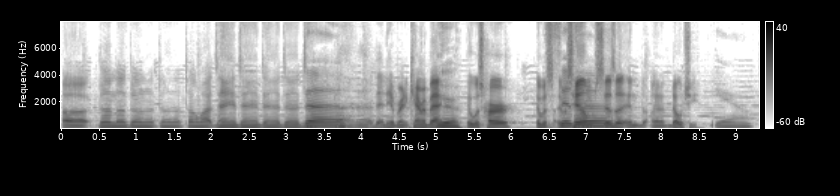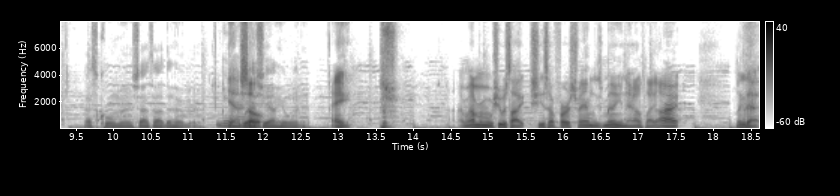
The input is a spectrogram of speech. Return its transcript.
uh, dun, dun, dun, dun, dun, talking about dun, dun, dun, dun, dun, The- dun, dun, then he'll bring the camera back. Yeah. It was her. It was it was him, SZA. SZA, and uh, Doechii. Yeah. That's cool, man. Shouts out to her, man. Yeah. Yeah, so- she out here winning. Hey. I, I remember when she was like, she's her first family's millionaire. I was like, all right, look at that.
